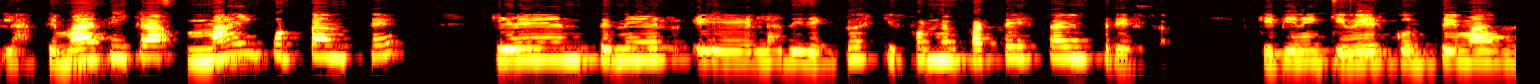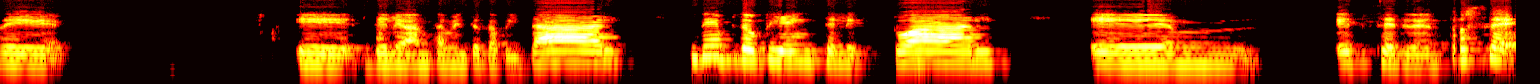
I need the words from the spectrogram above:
las temáticas más importantes que deben tener las directores que formen parte de esta empresa, que tienen que ver con temas de eh, de levantamiento de capital, de propiedad intelectual, eh, etcétera. Entonces,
